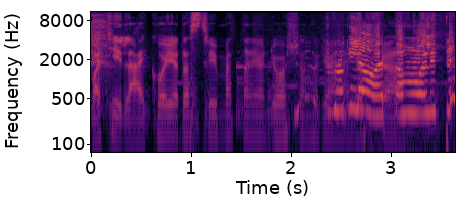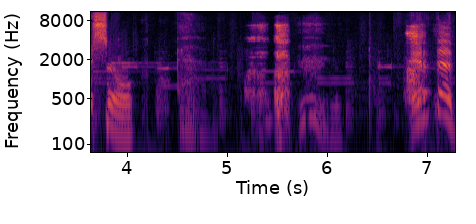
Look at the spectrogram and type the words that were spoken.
Matyi, lájkoljad a streamet nagyon gyorsan, hogy Tudok, olyan lehagytam volna itt, tesó! Érted?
